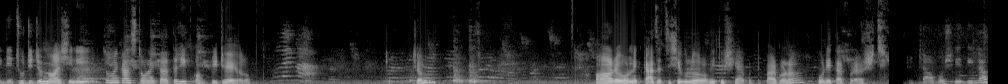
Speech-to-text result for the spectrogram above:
ঈদের ছুটির জন্য আসিনি। তো আমার কাজটা অনেক তাড়াতাড়ি কমপ্লিট হয়ে গেল। চলুন আর অনেক কাজ আছে, সেগুলো হয়তো শেয়ার করতে পারব না। করে তারপরে আসছি। চা বসিয়ে দিলাম।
